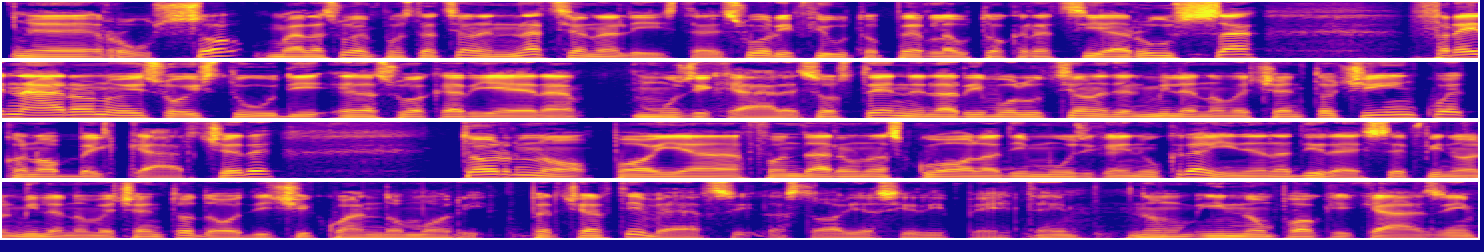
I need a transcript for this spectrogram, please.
eh, russo, ma la sua impostazione nazionalista e il suo rifiuto per l'autocrazia russa frenarono i suoi studi e la sua carriera musicale. Sostenne la rivoluzione del 1905, conobbe il carcere, tornò poi a fondare una scuola di musica in Ucraina e la diresse fino al 1912 quando morì. Per certi versi la storia si ripete, non- in non pochi casi.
